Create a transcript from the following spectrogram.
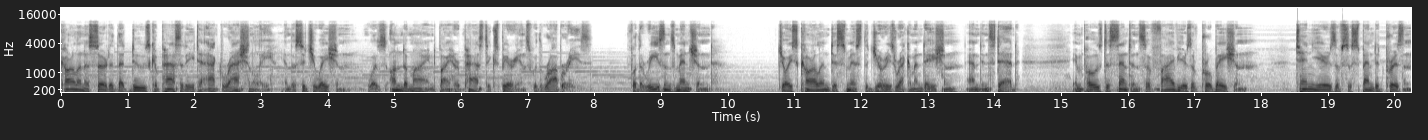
Karlin asserted that Du's capacity to act rationally in the situation was undermined by her past experience with robberies. For the reasons mentioned, Joyce Karlin dismissed the jury's recommendation and instead imposed a sentence of five years of probation, 10 years of suspended prison,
